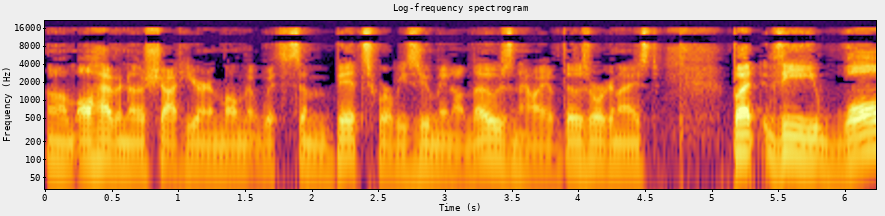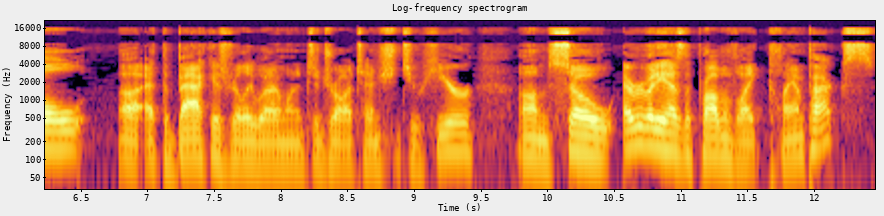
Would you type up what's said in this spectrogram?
Um, I'll have another shot here in a moment with some bits where we zoom in on those and how I have those organized. But the wall uh, at the back is really what I wanted to draw attention to here. Um, so everybody has the problem of like clam packs,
